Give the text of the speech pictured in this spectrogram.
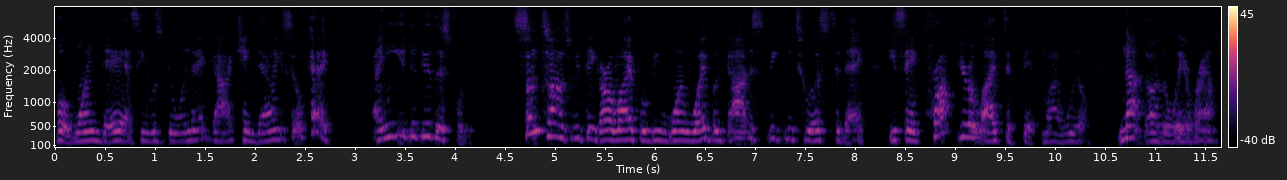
But one day, as he was doing that, God came down. He said, Okay, I need you to do this for me. Sometimes we think our life will be one way, but God is speaking to us today. He's saying, crop your life to fit my will, not the other way around.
